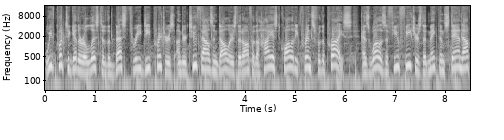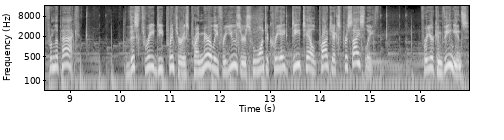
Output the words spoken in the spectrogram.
we've put together a list of the best 3D printers under $2,000 that offer the highest quality prints for the price, as well as a few features that make them stand out from the pack. This 3D printer is primarily for users who want to create detailed projects precisely. For your convenience,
